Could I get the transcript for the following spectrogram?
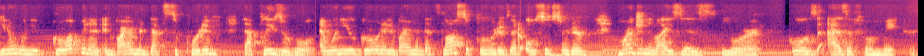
you know, when you grow up in an environment that's supportive, that plays a role. And when you grow in an environment that's not supportive, that also sort of marginalizes your goals as a filmmaker.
